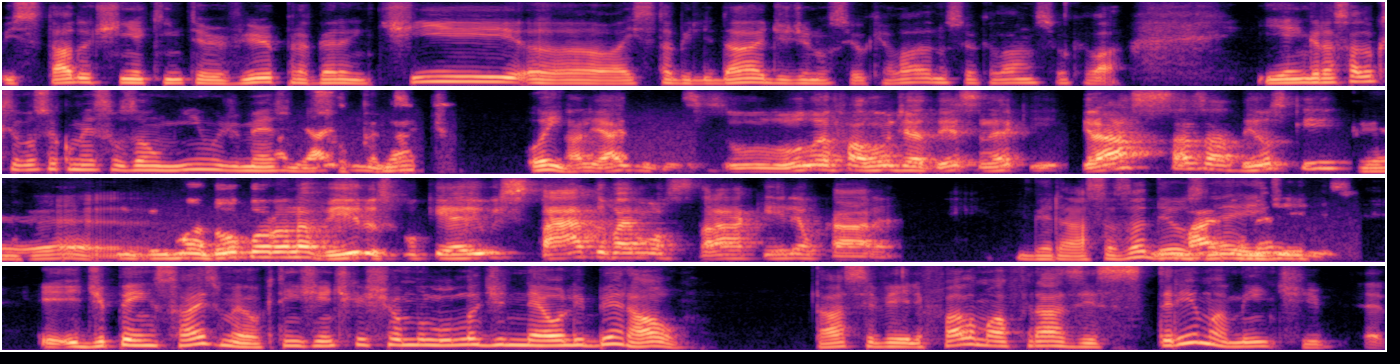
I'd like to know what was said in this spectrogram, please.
o Estado tinha que intervir para garantir uh, a estabilidade de não sei o que lá, não sei o que lá, não sei o que lá. E é engraçado que se você começa a usar um mínimo de método Aliás, socrático... Oi? Aliás, o Lula falou um dia desse, né, que graças a Deus que é... ele mandou o coronavírus, porque aí o Estado vai mostrar que ele é o cara. Graças a Deus, Mais né? E de, e de, pensar, Ismael, que tem gente que chama o Lula de neoliberal tá? Você vê, ele fala uma frase extremamente é,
